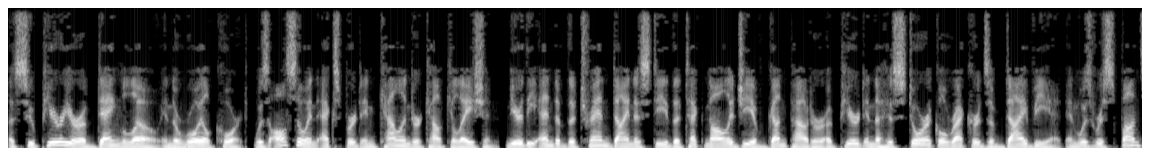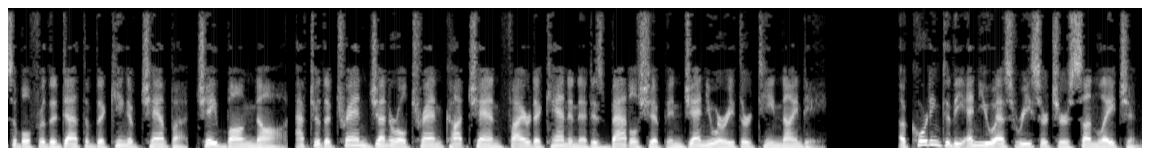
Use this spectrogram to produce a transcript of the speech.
a superior of Dang Lo in the royal court, was also an expert in calendar calculation. Near the end of the Tran dynasty, the technology of gunpowder appeared in the historical records of Dai Viet and was responsible for the death of the king of Champa, Che Bong Na, after the Tran general Tran Kot Chan fired a cannon at his battleship in January 1390. According to the NUS researcher Sun Laichen,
